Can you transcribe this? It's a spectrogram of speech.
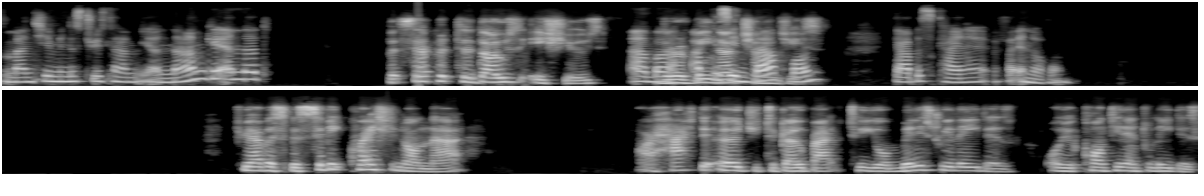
Manche Ministries haben ihren Namen geändert, but separate to those issues, aber There have been no abgesehen davon changes. Gab es keine Veränderung. if you have a specific question on that, I have to urge you to go back to your ministry leaders or your continental leaders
